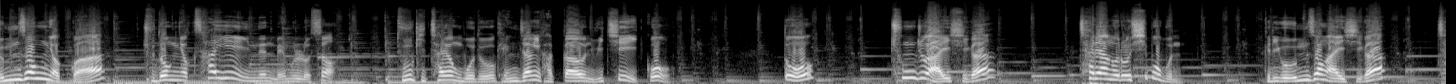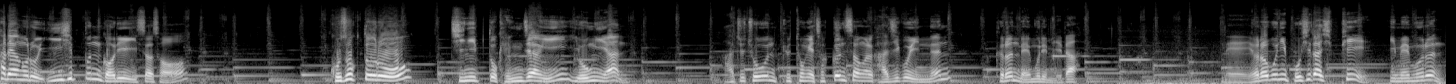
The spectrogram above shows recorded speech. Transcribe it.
음성역과 주덕역 사이에 있는 매물로서 두 기차역 모두 굉장히 가까운 위치에 있고 또 충주 IC가 차량으로 15분 그리고 음성 IC가 차량으로 20분 거리에 있어서 고속도로 진입도 굉장히 용이한 아주 좋은 교통의 접근성을 가지고 있는 그런 매물입니다. 네, 여러분이 보시다시피 이 매물은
